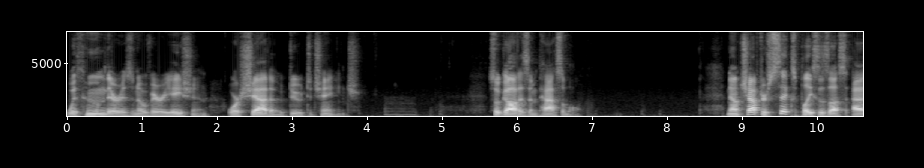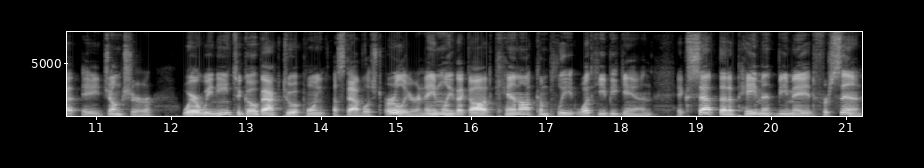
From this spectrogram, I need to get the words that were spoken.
with whom there is no variation or shadow due to change. So God is impassible. Now, chapter 6 places us at a juncture where we need to go back to a point established earlier, namely that God cannot complete what he began except that a payment be made for sin.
